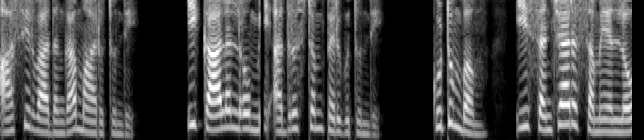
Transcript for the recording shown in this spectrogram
ఆశీర్వాదంగా మారుతుంది. ఈ కాలంలో మీ అదృష్టం పెరుగుతుంది. కుటుంబం ఈ సంచార సమయంలో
